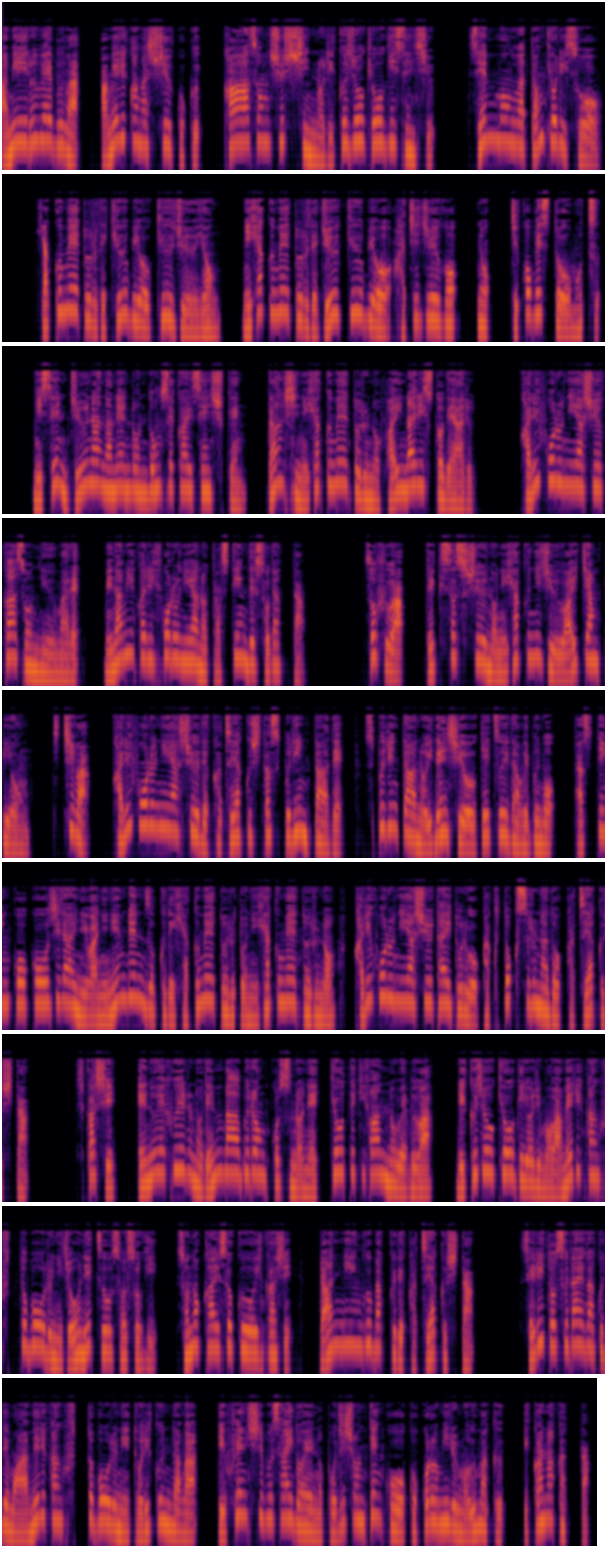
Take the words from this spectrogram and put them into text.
アミール・ウェブはアメリカ合衆国カーソン出身の陸上競技選手。専門は短距離走。100メートルで9秒94、200メートルで19秒85の自己ベストを持つ。2017年ロンドン世界選手権男子200メートルのファイナリストである。カリフォルニア州カーソンに生まれ、南カリフォルニアのタスティンで育った。祖父はテキサス州の 220Y チャンピオン。父はカリフォルニア州で活躍したスプリンターで、スプリンターの遺伝子を受け継いだウェブも、タスティン高校時代には2年連続で100メートルと200メートルのカリフォルニア州タイトルを獲得するなど活躍した。しかし、NFL のデンバーブロンコスの熱狂的ファンのウェブは、陸上競技よりもアメリカンフットボールに情熱を注ぎ、その快速を活かし、ランニングバックで活躍した。セリトス大学でもアメリカンフットボールに取り組んだが、ディフェンシブサイドへのポジション転向を試みるもうまくいかなかった。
